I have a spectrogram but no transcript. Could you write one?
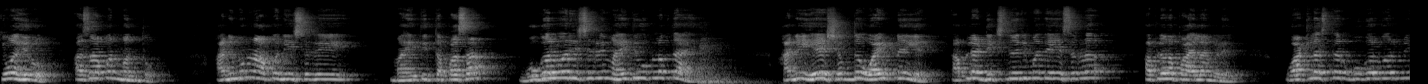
किंवा हिरो असं आपण म्हणतो. आणि म्हणून आपण ही सगळी माहिती तपासा. गुगलवर ही सगळी माहिती उपलब्ध आहे. आणि हे शब्द वाईट नाही आहेत आपल्या डिक्शनरीमध्ये हे सगळं आपल्याला पाहायला मिळेल. वाटलंच तर गुगलवर मी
